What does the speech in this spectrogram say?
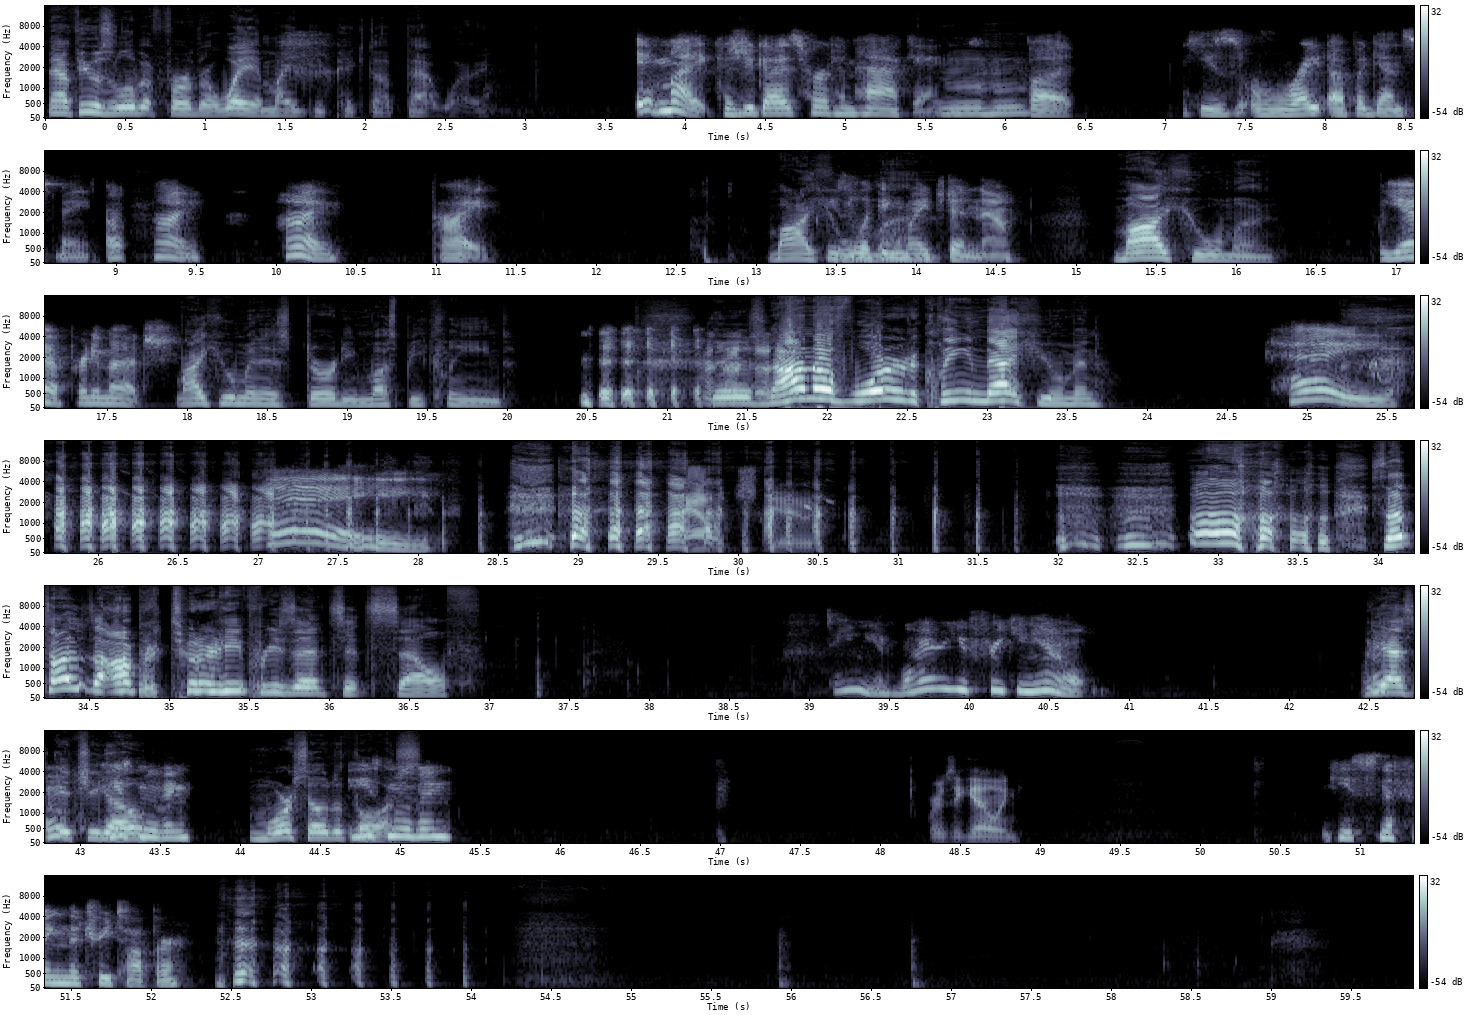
Now, if he was a little bit further away, it might be picked up that way. It might, because you guys heard him hacking, Mm-hmm. but he's right up against me. Oh, hi. Hi. Hi. My He's human. licking my chin now. My human. Yeah, pretty much. My human is dirty, must be cleaned. There's not enough water to clean that human. hey. Hey. Ouch, dude. oh, sometimes the opportunity presents itself. Damien, why are you freaking out? Yes, oh, Ichigo. He's moving. More so to He's moving. Where's he going? He's sniffing the tree topper.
